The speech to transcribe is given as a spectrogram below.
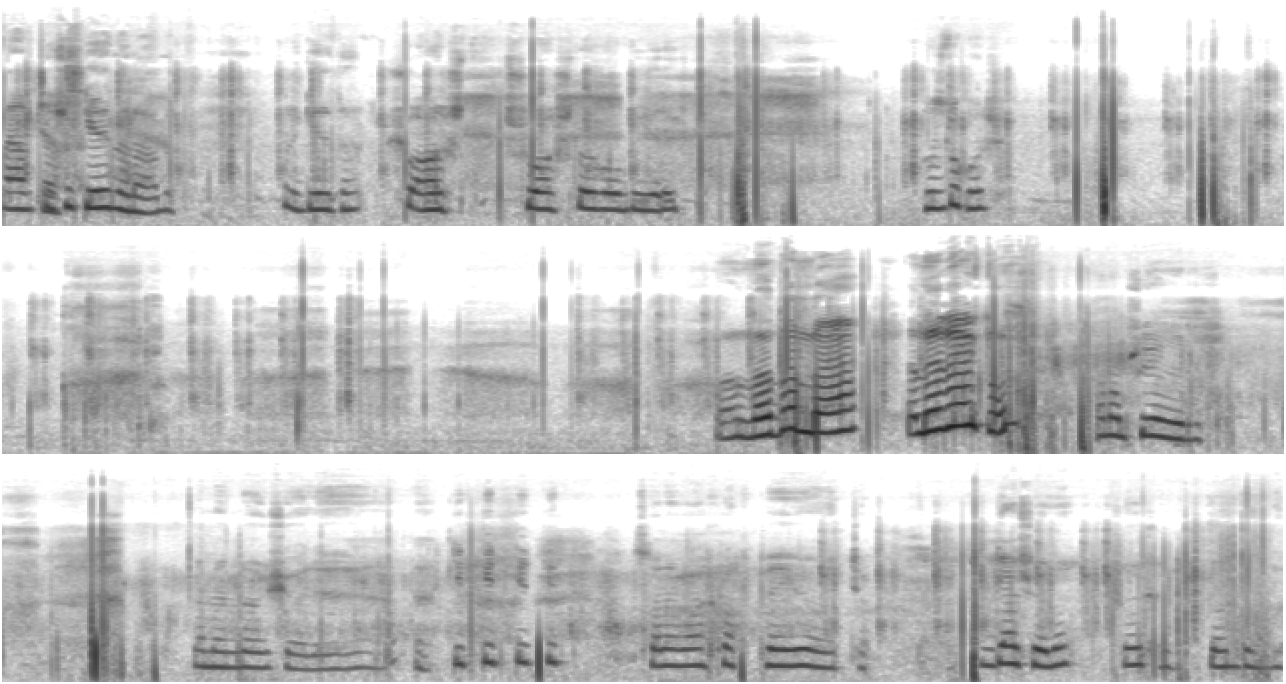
Ne yapacağız? Yusuf geri dön abi. Hadi geri dön. Şu ağaç, şu ağaçların olduğu yere git. Hızlı koş. Anladın mı? Nereye gittin? Anam suya girdik. Hemen dön şöyle. Git git git git. Sana Minecraft P'yi öğreteceğim. Şimdi gel şöyle. Şöyle şöyle. Dön dön dön.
